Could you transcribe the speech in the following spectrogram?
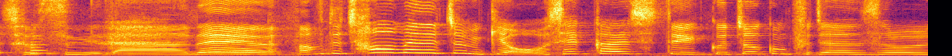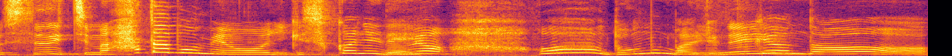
좋습니다. 네. 아무튼 처음에는 좀 이렇게 어색할 수도 있고 조금 부자연스러울 수도 있지만 하다 보면 이게 습관이 네. 되면 와 너무 말 예쁘게 네. 한다.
